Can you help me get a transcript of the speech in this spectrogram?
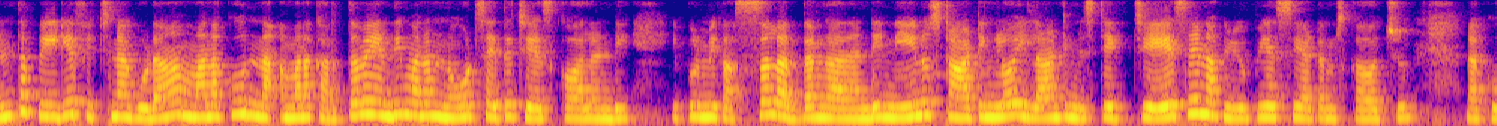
ఎంత పీడిఎఫ్ ఇచ్చినా కూడా మనకు మనకు అర్థమైంది మనం నోట్స్ అయితే చేసుకోవాలండి. ఇప్పుడు మీకు అస్సలు అర్థం కాదండి. నేను స్టార్టింగ్లో ఇలాంటి మిస్టేక్ చేసే నాకు యూపీఎస్సీ అటెంప్ట్స్ కావచ్చు నాకు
